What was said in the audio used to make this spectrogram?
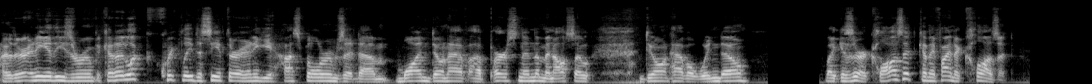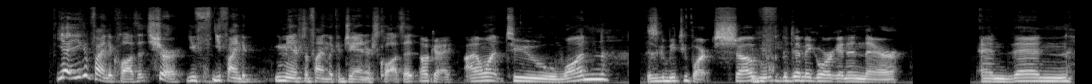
are there any of these rooms? Can I look quickly to see if there are any hospital rooms that um, one don't have a person in them and also don't have a window? Like, is there a closet? Can I find a closet? Yeah, you can find a closet. Sure, you you find a you manage to find like a janitor's closet. Okay, I want to one. This is gonna be two parts. Shove Mhm. the Demogorgon in there, and then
